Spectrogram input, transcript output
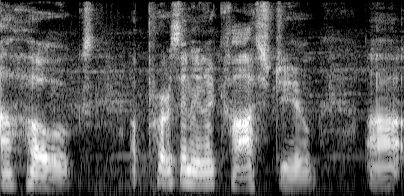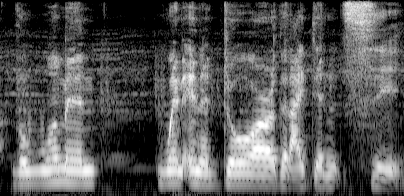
a hoax, a person in a costume, uh, the woman went in a door that I didn't see.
